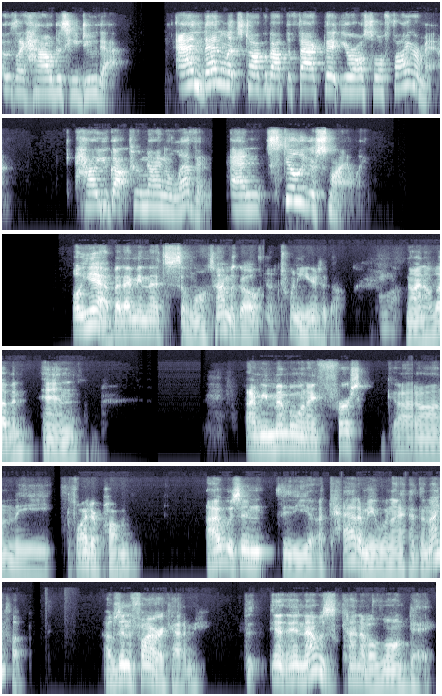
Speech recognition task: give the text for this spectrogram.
I was like, how does he do that? And then let's talk about the fact that you're also a fireman, how you got through 9 11, and still you're smiling. Oh, yeah. But I mean, that's a long time ago, 20 years ago, 9 11. And I remember when I first got on the fire department, I was in the academy when I had the nightclub. I was in the fire academy and that was kind of a long day.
